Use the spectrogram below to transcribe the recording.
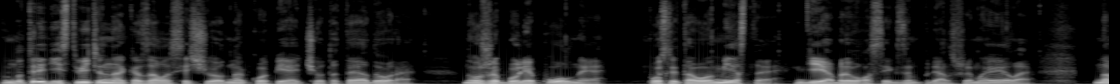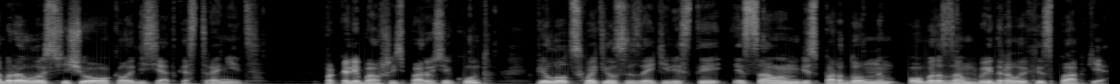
Внутри действительно оказалась еще одна копия отчета Теодора, но уже более полная. После того места, где обрывался экземпляр Шемаэла, набралось еще около десятка страниц. Поколебавшись пару секунд, пилот схватился за эти листы и самым беспардонным образом выдрал их из папки.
